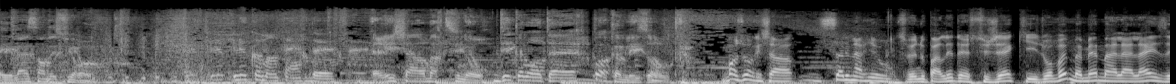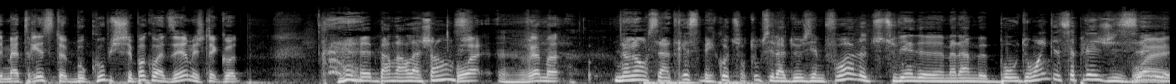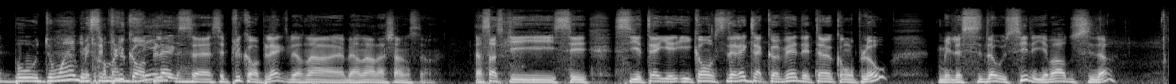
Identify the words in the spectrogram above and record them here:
et Vincent Dessureau. Le, le commentaire de Richard Martineau. Des commentaires pas comme les autres. Bonjour Richard. Salut Mario. Tu veux nous parler d'un sujet qui doit me mettre mal à l'aise et m'attriste beaucoup, puis je sais pas quoi dire, mais je t'écoute. Bernard Lachance? Ouais, euh, vraiment. Non, non, c'est triste, mais écoute, surtout que c'est la deuxième fois. Là, tu te souviens de Madame Baudouin, qu'elle s'appelait? Gisèle Ouais. Baudouin de Mais c'est plus complexe, euh, c'est plus complexe, Bernard, Bernard Lachance. Là. Dans le sens qu'il était, il, il considérait que la COVID était un complot, mais le sida aussi, il est mort du sida.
